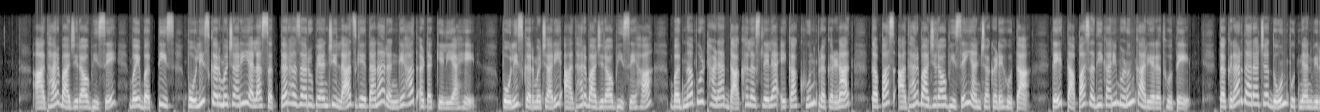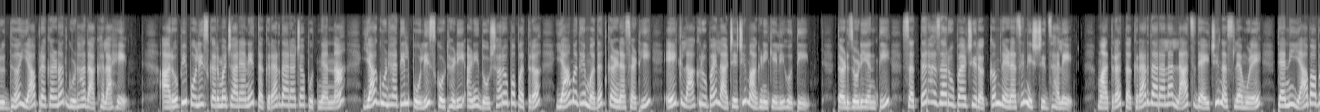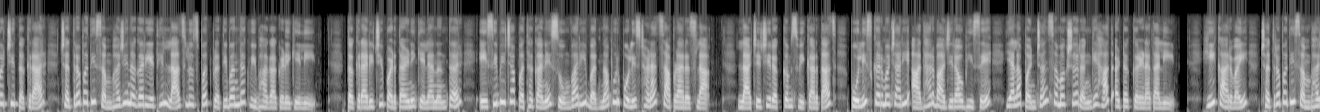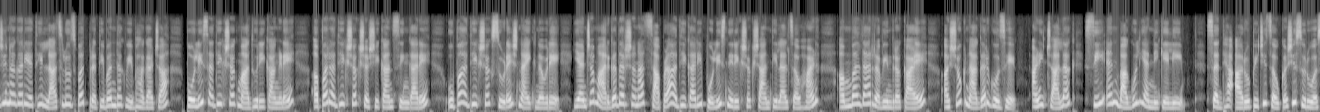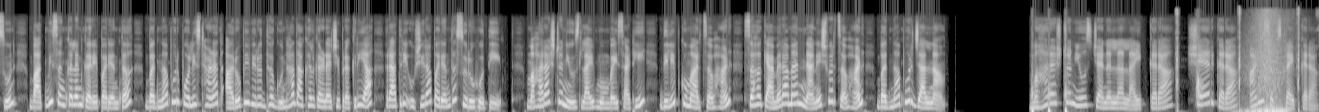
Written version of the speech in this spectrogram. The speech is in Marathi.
आधार बाजीराव भिसे वय बत्तीस पोलीस कर्मचारी याला सत्तर हजार रुपयांची लाच घेताना रंगेहात अटक केली आहे. पोलीस कर्मचारी आधार बाजीराव भिसे हा बदनापूर ठाण्यात दाखल असलेल्या एका खून प्रकरणात तपास आधार बाजीराव भिसे यांच्याकडे होता. ते तपास अधिकारी म्हणून कार्यरत होते. तक्रारदाराच्या दोन पुतण्यांविरुद्ध या प्रकरणात गुन्हा दाखल आहे. आरोपी पोलीस कर्मचाऱ्याने तक्रारदाराच्या पुतण्यांना या गुन्ह्यातील पोलीस कोठडी आणि दोषारोपपत्र यामध्ये मदत करण्यासाठी एक लाख रुपये लाचेची मागणी केली होती. तडजोडीयंती सत्तर हजार रुपयाची रक्कम देण्याचे निश्चित झाले. मात्र तक्रारदाराला लाच द्यायची नसल्यामुळे त्यांनी याबाबतची तक्रार छत्रपती संभाजीनगर येथील लाचलुचपत प्रतिबंधक विभागाकडे केली. तक्रारीची पडताळणी केल्यानंतर एसीबीच्या पथकाने सोमवारी बदनापूर पोलीस ठाण्यात सापळा रचला. लाचेची रक्कम स्वीकारताच पोलीस कर्मचारी आधार बाजीराव भिसे याला पंचांसमक्ष रंगेहात अटक करण्यात आली. ही कारवाई छत्रपती संभाजीनगर येथील लाचलुचपत प्रतिबंधक विभागाच्या पोलीस अधीक्षक माधुरी कांगणे अपर अधीक्षक शशिकांत सिंगारे उपअधीक्षक सुडेश नाईक नवरे यांच्या मार्गदर्शनात सापळा अधिकारी पोलीस निरीक्षक शांतीलाल चव्हाण अंमलदार रवींद्र काळे अशोक नागरगोझे आणि चालक सी एन बागुल यांनी केली. सध्या आरोपीची चौकशी सुरू असून बातमी संकलन करेपर्यंत बदनापूर पोलीस ठाण्यात आरोपीविरुद्ध गुन्हा दाखल करण्याची प्रक्रिया रात्री उशिरापर्यंत सुरू होती. महाराष्ट्र न्यूज लाईव्ह मुंबईसाठी दिलीप कुमार चव्हाण सह कॅमेरामॅन ज्ञानेश्वर चव्हाण बदनापूर जालना. महाराष्ट्र न्यूज चॅनलला लाईक करा शेअर करा आणि सबस्क्राईब करा.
